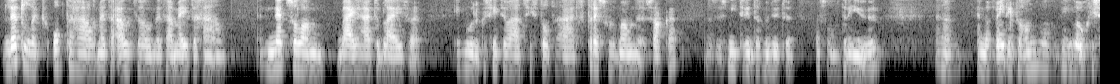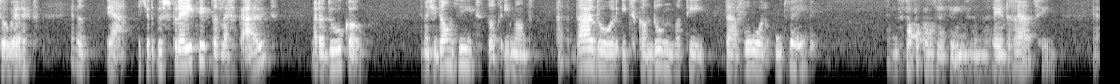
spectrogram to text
letterlijk op te halen met de auto, met haar mee te gaan. En net zo lang bij haar te blijven in moeilijke situaties tot haar stresshormonen zakken. En dat is dus niet 20 minuten, soms drie uur. Eh, en dat weet ik dan, dat het biologisch zo werkt. En dat, ja, weet je, dat bespreek ik, dat leg ik uit, maar dat doe ik ook. En als je dan ziet dat iemand eh, daardoor iets kan doen wat hij daarvoor ontweek, en stappen kan zetten in zijn reïntegratie, ja,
